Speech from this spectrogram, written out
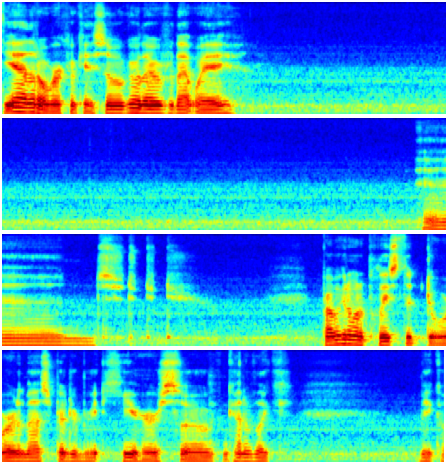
Yeah that'll work. Okay so we'll go there over that way. And probably gonna want to place the door to the master bedroom right here, so we can kind of like make a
